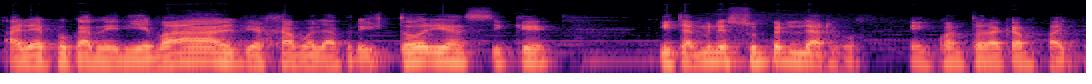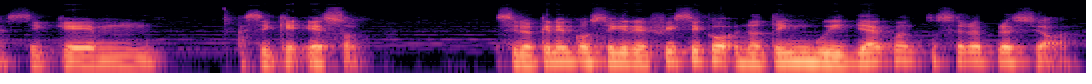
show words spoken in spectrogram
a la época medieval, viajamos a la prehistoria, así que... Y también es súper largo en cuanto a la campaña, así que... Mm, así que eso, si lo quieren conseguir en físico, no tengo idea cuánto será el precio ahora.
